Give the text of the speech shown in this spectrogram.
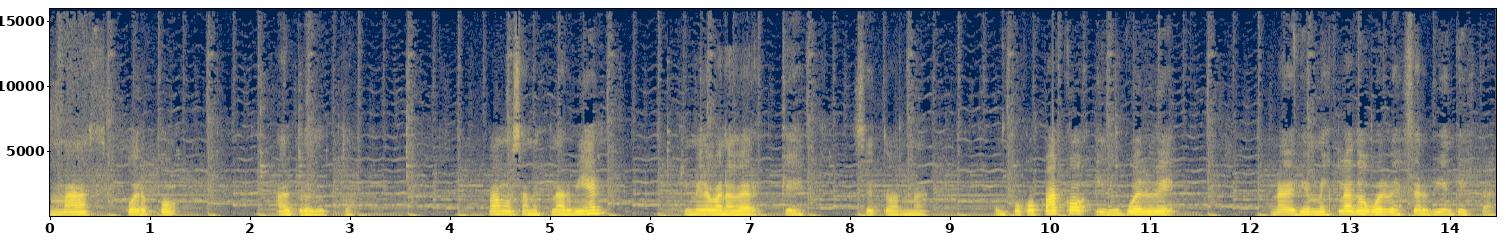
más cuerpo al producto. Vamos a mezclar bien. Primero van a ver que se torna un poco opaco y vuelve una vez bien mezclado vuelve a ser bien cristal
